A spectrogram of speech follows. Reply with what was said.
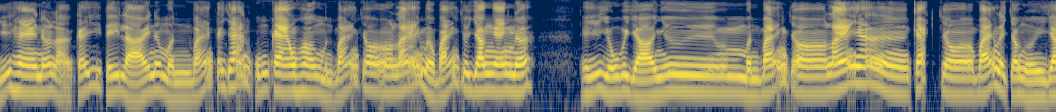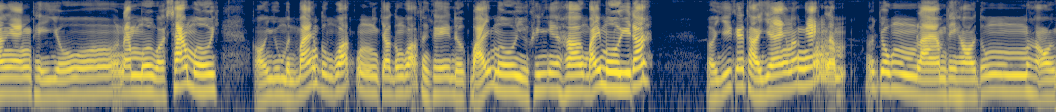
với hai nữa là cái tỷ lệ nó mình bán cái giá nó cũng cao hơn mình bán cho lái mà bán cho dân ăn nữa thì ví dụ bây giờ như mình bán cho lái á, cắt cho bán lại cho người dân ăn thì dụ 50 hoặc 60 còn dù mình bán Trung Quốc cho Trung Quốc thì khi được 70 nhiều khi hơn 70 gì đó. Rồi với cái thời gian nó ngắn lắm. Nói chung làm thì hồi tôi hồi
